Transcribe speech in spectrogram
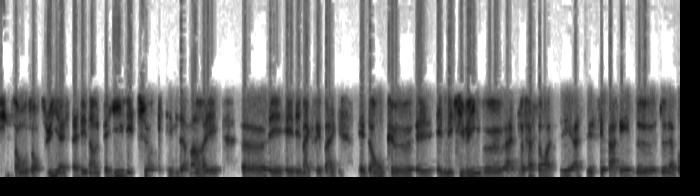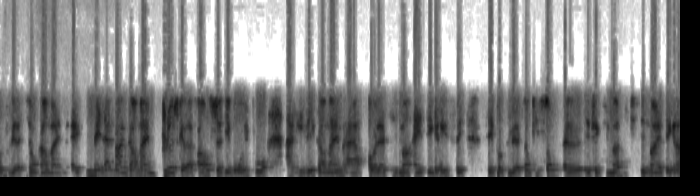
qui sont aujourd'hui installées dans le pays, les Turcs évidemment et et, les Maghrébins, et donc et, mais qui vivent de façon assez assez séparée de, de la population quand même. Mais l'Allemagne quand même, plus que la France, se débrouille pour arriver quand même à relativement intégrer ces, ces populations qui sont effectivement difficilement intégrées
